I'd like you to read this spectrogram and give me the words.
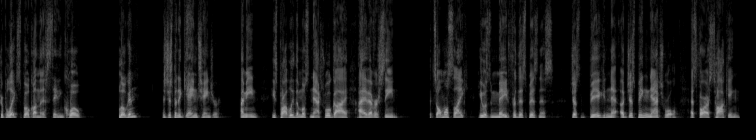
Triple H spoke on this, stating, quote, Logan has just been a game changer. I mean, he's probably the most natural guy I have ever seen. It's almost like he was made for this business. Just big, uh, just being natural as far as talking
